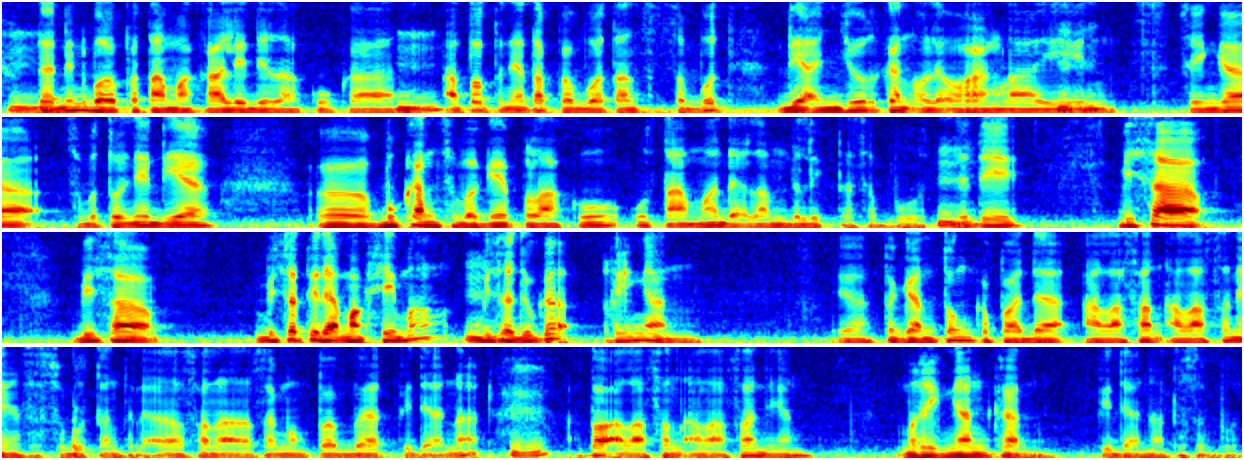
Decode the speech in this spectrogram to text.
hmm. dan ini baru pertama kali dilakukan hmm. atau ternyata perbuatan tersebut dianjurkan oleh orang lain hmm. sehingga sebetulnya dia uh, bukan sebagai pelaku utama dalam delik tersebut. Hmm. Jadi bisa bisa bisa tidak maksimal, hmm. bisa juga ringan. Ya, tergantung kepada alasan-alasan yang saya sebutkan tadi, alasan-alasan memperberat pidana hmm. atau alasan-alasan yang meringankan pidana tersebut.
